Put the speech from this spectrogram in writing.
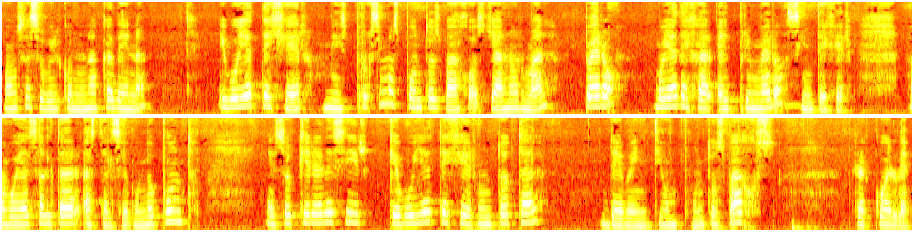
vamos a subir con una cadena y voy a tejer mis próximos puntos bajos ya normal, pero voy a dejar el primero sin tejer. Me voy a saltar hasta el segundo punto. Eso quiere decir que voy a tejer un total de 21 puntos bajos. Recuerden,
